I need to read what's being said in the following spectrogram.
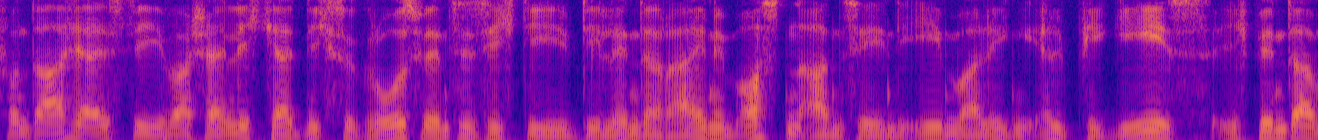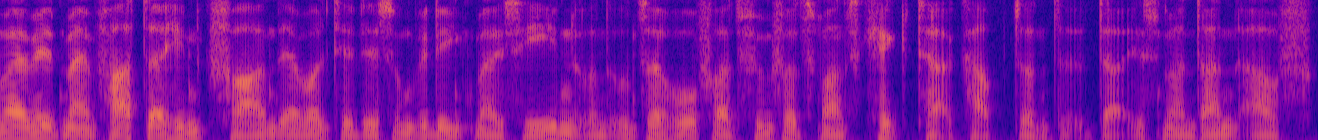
Von daher ist die Wahrscheinlichkeit nicht so groß, wenn Sie sich die, die Ländereien im Osten ansehen, die ehemaligen LPGs. Ich bin da mal mit meinem Vater hingefahren, der wollte das unbedingt mal sehen und unser Hof hat 25 Hektar gehabt und da ist man dann auf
